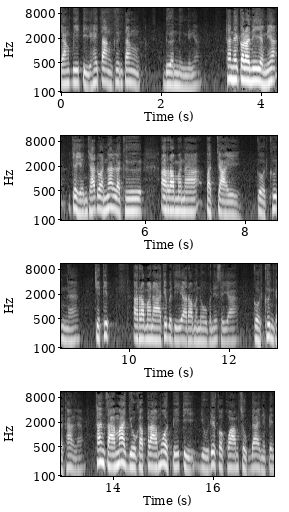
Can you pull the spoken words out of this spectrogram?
ยังปีติให้ตั้งขึ้นตั้งเดือนหนึ่งอย่างเงี้ยถ้าในกรณีอย่างเนี้ยจะเห็นชัดว่านั่นแหละคือ อารามนาปัจจัยเกิดขึ้นนะจิตที่อารามนาธิบดีอารามณูปนิสยา เกิดขึ้นกับท่านแล้ว ท่านสามารถอยู่กับปราโมทปีติอยู่ด้วยกับความสุขได้เนี่ยเป็น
